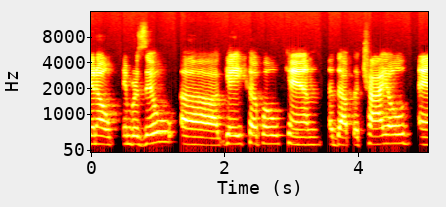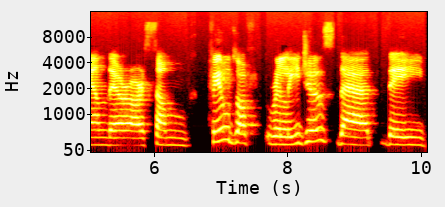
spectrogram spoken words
you know in Brazil, a gay couple can adopt a child, and there are some fields of religious that they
